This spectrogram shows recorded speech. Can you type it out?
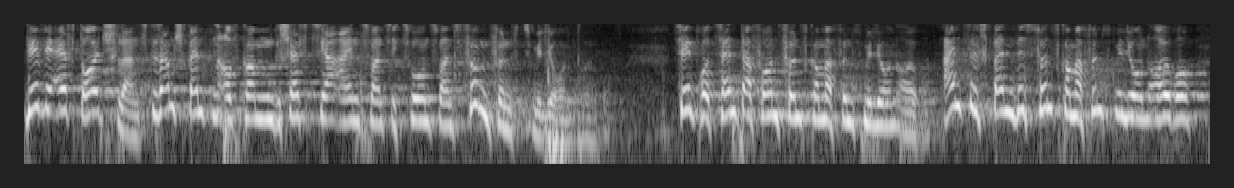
WWF Deutschlands, Gesamtspendenaufkommen Geschäftsjahr 21, 22, 55 Millionen Euro. 10 Prozent davon 5,5 Millionen Euro. Einzelspenden bis 5,5 Millionen Euro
